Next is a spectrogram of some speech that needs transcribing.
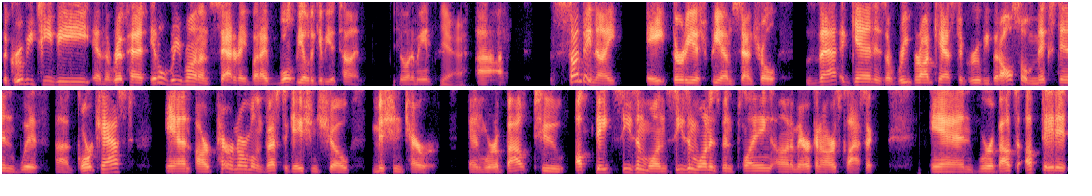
the Groovy TV and the Riff Head, it'll rerun on Saturday, but I won't be able to give you a time. You know what I mean? Yeah. Uh, Sunday night, 8:30ish p.m. Central. That again is a rebroadcast of Groovy, but also mixed in with uh, Gorecast and our paranormal investigation show, Mission Terror. And we're about to update season one. Season one has been playing on American Horror's Classic, and we're about to update it.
